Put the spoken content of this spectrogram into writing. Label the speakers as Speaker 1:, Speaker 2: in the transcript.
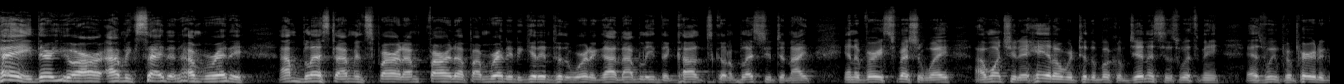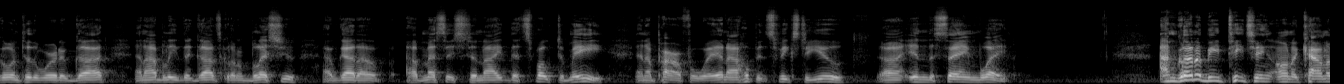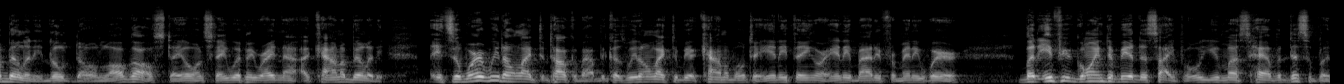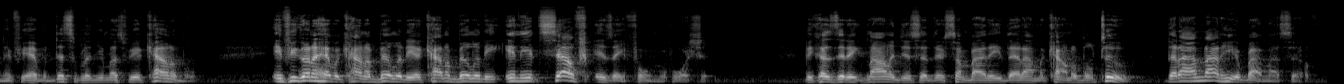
Speaker 1: Hey, there you are. I'm excited. I'm ready. I'm blessed. I'm inspired. I'm fired up. I'm ready to get into the Word of God. And I believe that God's going to bless you tonight in a very special way. I want you to head over to the book of Genesis with me as we prepare to go into the Word of God. And I believe that God's going to bless you. I've got a, a message tonight that spoke to me in a powerful way. And I hope it speaks to you uh, in the same way. I'm going to be teaching on accountability. Don't, don't log off. Stay on. Stay with me right now. Accountability it's a word we don't like to talk about because we don't like to be accountable to anything or anybody from anywhere. But if you're going to be a disciple, you must have a discipline. If you have a discipline, you must be accountable. If you're going to have accountability, accountability in itself is a form of worship because it acknowledges that there's somebody that I'm accountable to, that I'm not here by myself,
